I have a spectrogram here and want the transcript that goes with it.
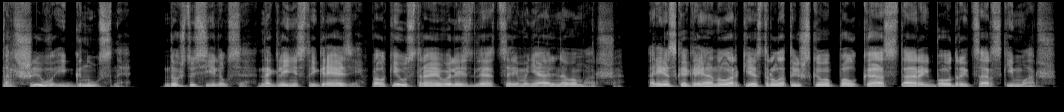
паршивое и гнусное. Дождь усилился, на глинистой грязи полки устраивались для церемониального марша. Резко грянул оркестр латышского полка «Старый бодрый царский марш».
